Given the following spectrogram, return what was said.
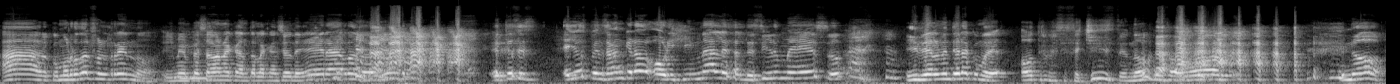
ah, como Rodolfo el Reno. Y me empezaban a cantar la canción de, era Rodolfo. el Reno". Entonces, ellos pensaban que eran originales al decirme eso. Y realmente era como de, otra vez ese chiste, ¿no? Por favor. no.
